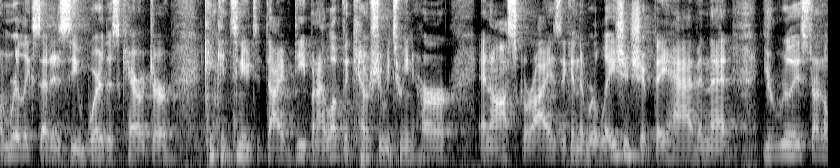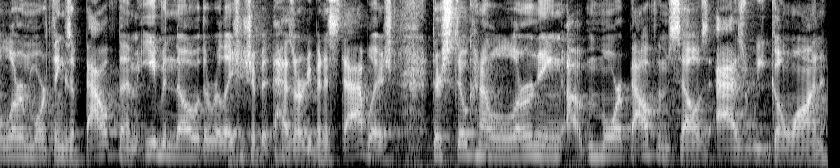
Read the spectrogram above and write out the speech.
I'm really excited to see where this character can continue to dive deep. And I love the chemistry between her and Oscar Isaac and the relationship they have, and that you're really starting to learn more things about them, even though the relationship has already been established. They're still kind of learning uh, more about themselves as we go on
